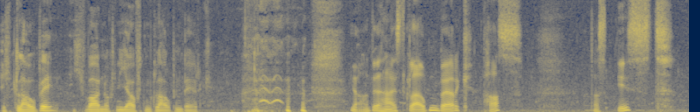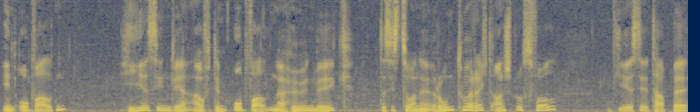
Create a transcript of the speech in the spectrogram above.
Ich glaube, ich war noch nie auf dem Glaubenberg. ja, der heißt Glaubenberg Pass. Das ist in Obwalden. Hier sind wir auf dem Obwaldener Höhenweg. Das ist so eine Rundtour, recht anspruchsvoll. Die erste Etappe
